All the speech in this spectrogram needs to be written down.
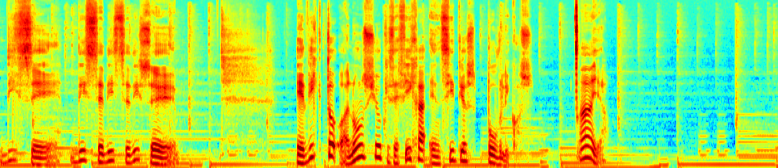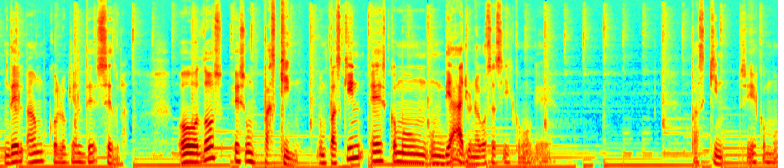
Dice, dice, dice, dice. Edicto o anuncio que se fija en sitios públicos. Ah, ya. Del AM coloquial de cédula. O dos es un pasquín. Un pasquín es como un, diario, una cosa así, como que. Pasquín, sí, es como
